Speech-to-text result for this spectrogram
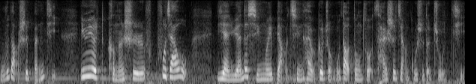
舞蹈是本体，音乐可能是附加物，演员的行为、表情还有各种舞蹈动作才是讲故事的主体。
